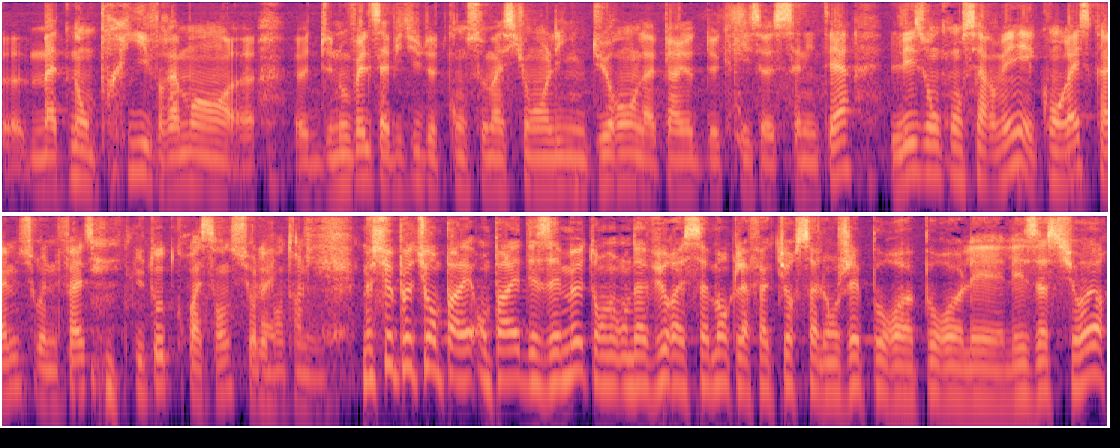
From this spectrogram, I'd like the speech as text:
euh, maintenant pris vraiment euh, de nouvelles habitudes de consommation en ligne durant la période de crise sanitaire, les ont conservées et qu'on reste quand même sur une phase plutôt de croissance sur les ouais. ventes en ligne. Monsieur Petit, on parlait, on parlait des émeutes, on, on a vu récemment que la facture s'allongeait pour, pour les, les assureurs.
